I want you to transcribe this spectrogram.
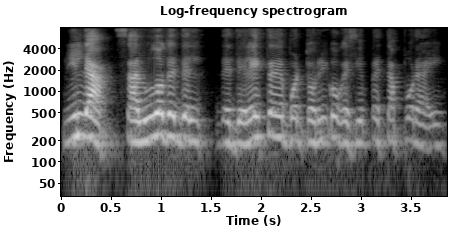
Nilda, saludos desde desde el este de Puerto Rico, que siempre estás por ahí.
